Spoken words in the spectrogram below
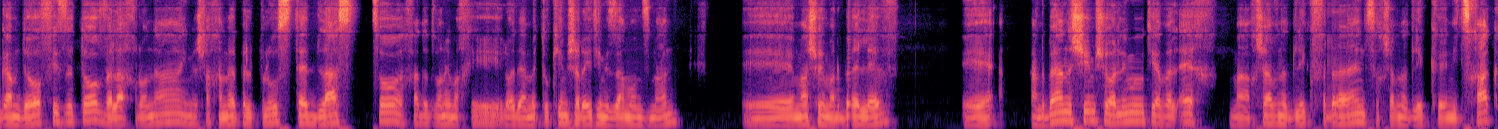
גם The Office זה טוב, ולאחרונה, אם יש לכם Apple Plus, Ted Lasso, אחד הדברים הכי, לא יודע, מתוקים שראיתי מזה המון זמן. משהו עם הרבה לב. הרבה אנשים שואלים אותי, אבל איך? מה, עכשיו נדליק פרנדס, עכשיו נדליק נצחק?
